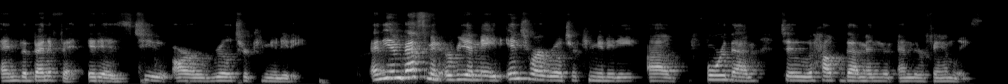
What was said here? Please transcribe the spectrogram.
and the benefit it is to our realtor community and the investment OREA made into our realtor community uh, for them to help them and, and their families.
